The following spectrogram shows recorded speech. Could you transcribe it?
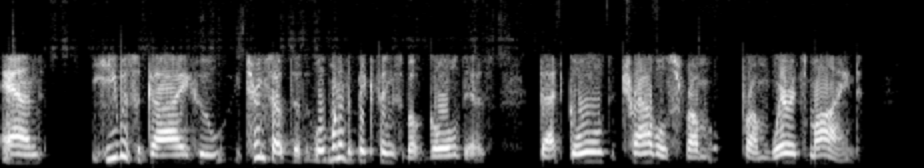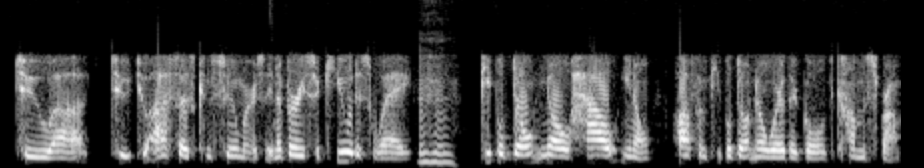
and he was a guy who. It turns out that well, one of the big things about gold is that gold travels from from where it's mined to uh, to to us as consumers in a very circuitous way. Mm-hmm. People don't know how you know. Often people don't know where their gold comes from,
